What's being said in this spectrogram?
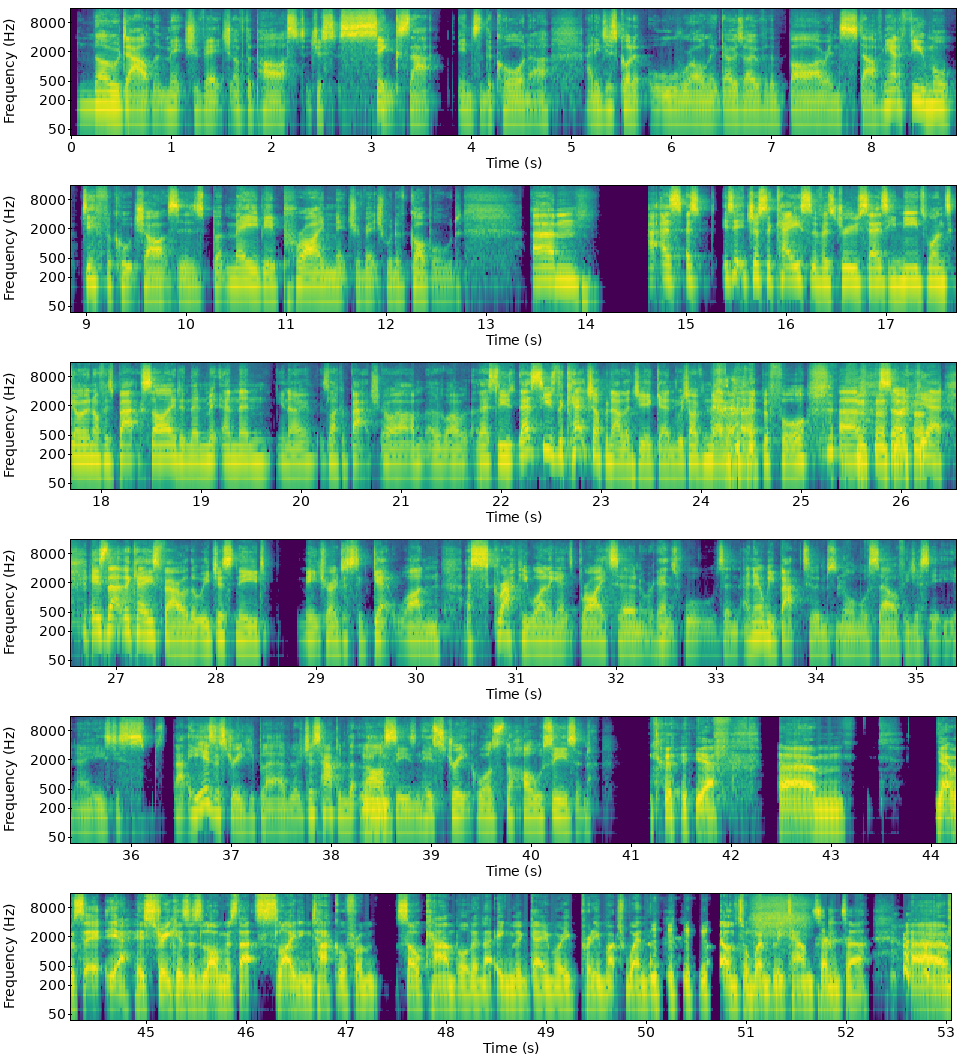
no doubt that Mitrovic of the past just sinks that into the corner and he just got it all wrong. It goes over the bar and stuff. And he had a few more difficult chances, but maybe a prime Mitrovic would have gobbled. Um, as, as is it just a case of as Drew says he needs one to go in off his backside and then and then you know it's like a batch. Oh, um, uh, let's use let's use the ketchup analogy again, which I've never heard before. Um, so yeah, is that the case, Farrell? That we just need Mitro just to get one, a scrappy one against Brighton or against Wolves, and, and he'll be back to his normal self. He just, you know, he's just that he is a streaky player. but It just happened that last mm. season his streak was the whole season. yeah, um, yeah, it was. Yeah, his streak is as long as that sliding tackle from Sol Campbell in that England game where he pretty much went onto Wembley Town Centre. Um,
